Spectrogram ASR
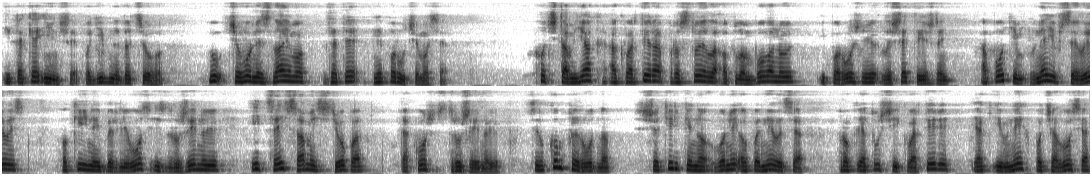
і таке інше, подібне до цього. Ну, чого не знаємо, зате не поручимося. Хоч там як, а квартира простояла опломбованою і порожньою лише тиждень, а потім в неї вселились покійний Берліоз із дружиною і цей самий Стьопа також з дружиною. Цілком природно, що тільки вони опинилися в проклятущій квартирі, як і в них почалося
